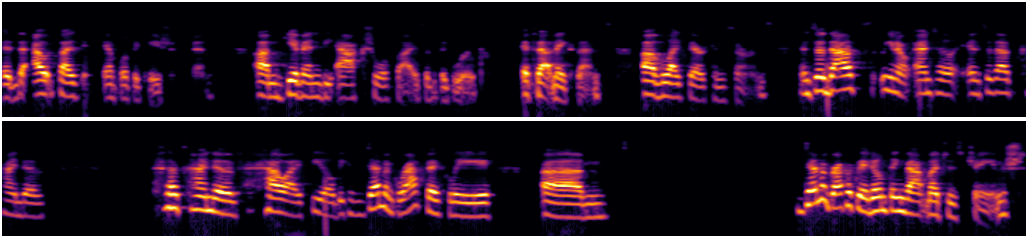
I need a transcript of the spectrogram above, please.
the outsized amplification um, given the actual size of the group if that makes sense of like their concerns. And so that's you know and to and so that's kind of that's kind of how i feel because demographically um demographically i don't think that much has changed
